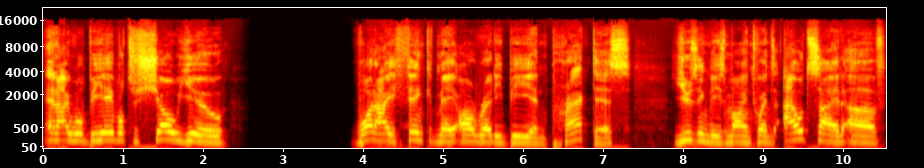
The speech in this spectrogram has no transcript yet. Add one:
And I will be able to show you what I think may already be in practice using these mind twins outside of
